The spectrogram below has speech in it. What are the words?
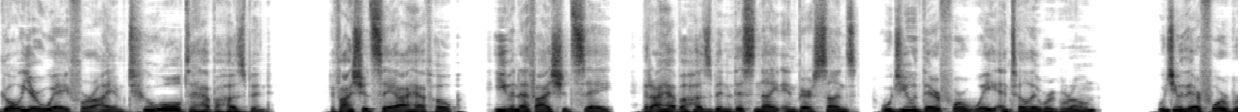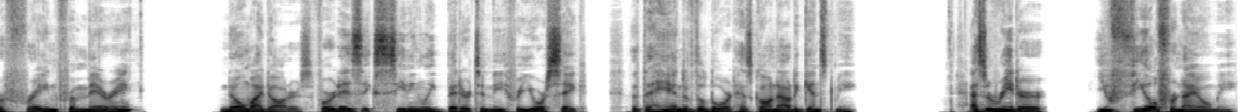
Go your way, for I am too old to have a husband. If I should say I have hope, even if I should say that I have a husband this night and bear sons, would you therefore wait until they were grown? Would you therefore refrain from marrying? No, my daughters, for it is exceedingly bitter to me for your sake that the hand of the Lord has gone out against me. As a reader, you feel for Naomi.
